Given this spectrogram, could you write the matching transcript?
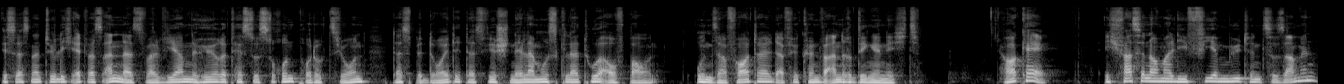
ist das natürlich etwas anders, weil wir haben eine höhere Testosteronproduktion. Das bedeutet, dass wir schneller Muskulatur aufbauen. Unser Vorteil, dafür können wir andere Dinge nicht. Okay, ich fasse nochmal die vier Mythen zusammen.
